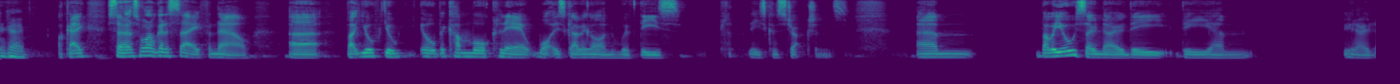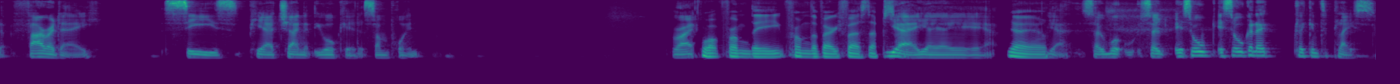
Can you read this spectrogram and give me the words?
okay. Okay, so that's what I'm going to say for now. Uh, but you'll you'll it'll become more clear what is going on with these these constructions. Um, but we also know the the um, you know that Faraday sees Pierre Chang at the orchid at some point, right? What from the from the very first episode? Yeah, yeah, yeah, yeah, yeah, yeah, yeah. yeah. So what? So it's all it's all going to click into place.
